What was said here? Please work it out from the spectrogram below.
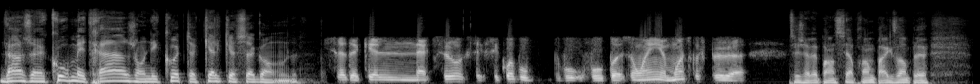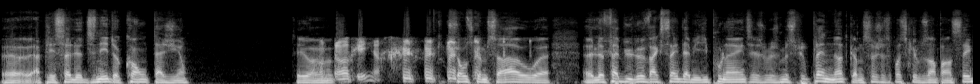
dans un court métrage. On écoute quelques secondes. De quelle nature? C'est quoi vos, vos, vos, besoins? Moi, ce que je peux j'avais pensé à prendre, par exemple, euh, appeler ça le dîner de contagion. C'est OK. quelque chose comme ça, ou euh, le fabuleux vaccin d'Amélie Poulain. Je, je, me suis pris plein de notes comme ça. Je ne sais pas ce que vous en pensez.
